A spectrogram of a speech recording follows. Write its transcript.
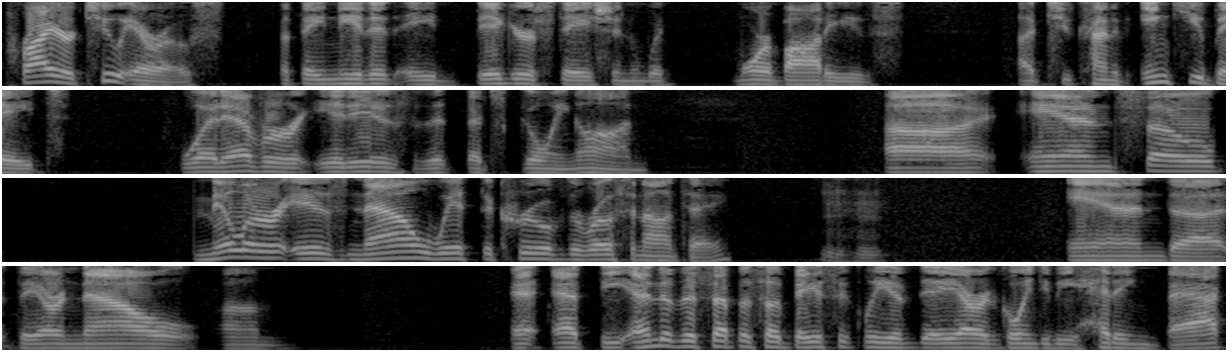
prior to Eros, but they needed a bigger station with more bodies uh, to kind of incubate whatever it is that that's going on. Uh, and so Miller is now with the crew of the Rocinante, hmm and uh, they are now um, at, at the end of this episode. Basically, they are going to be heading back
